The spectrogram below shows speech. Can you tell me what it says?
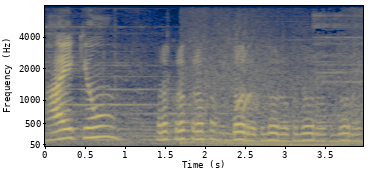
भाई क्यों? रुक रुक रुक दूर रुक दूर रुक दूर रुक दूर रुक।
